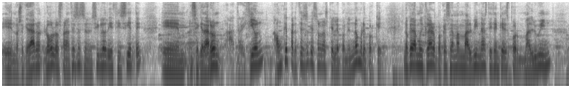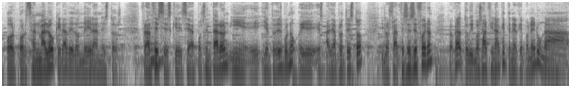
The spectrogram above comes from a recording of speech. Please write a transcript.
eh, no se quedaron. Luego los franceses en el siglo XVII eh, se quedaron a traición, aunque parece ser que son los que le ponen nombre, porque no queda muy claro por qué se llaman Malvinas, dicen que es por Malouin, por, por San Malo, que era de donde eran estos franceses que se aposentaron y, eh, y entonces, bueno, eh, España protestó y los franceses se fueron, pero claro, tuvimos al final que tener que poner una,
